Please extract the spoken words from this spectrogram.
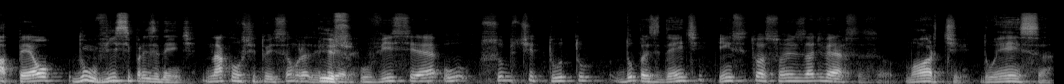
papel de um vice-presidente? Na Constituição brasileira, Isso. o vice é o substituto do presidente em situações adversas. Morte, doença,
